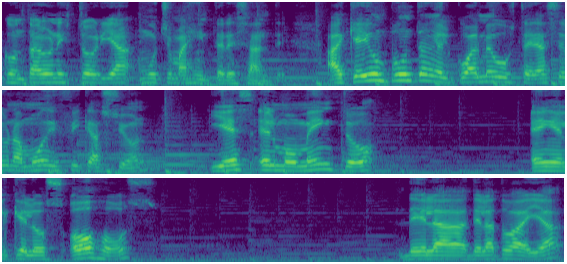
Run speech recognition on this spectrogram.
contar una historia mucho más interesante. Aquí hay un punto en el cual me gustaría hacer una modificación y es el momento en el que los ojos de la, de la toalla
